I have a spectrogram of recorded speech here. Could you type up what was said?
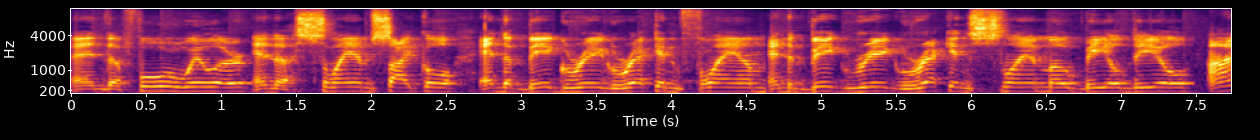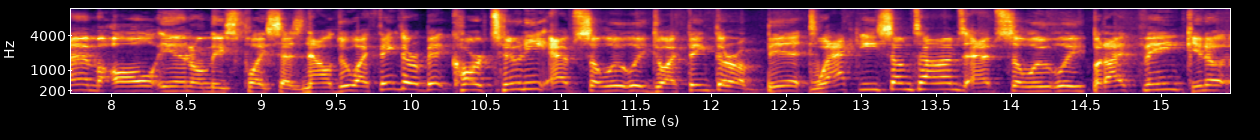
and the four-wheeler and the slam cycle and the big rig Wreck-'n Flam and the big rig Wreck-'n Slam mobile deal. I am all in on these playsets. Now, do I think they're a bit cartoony? Absolutely. Do I think they're a bit wacky sometimes? Absolutely. But I think, you know,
